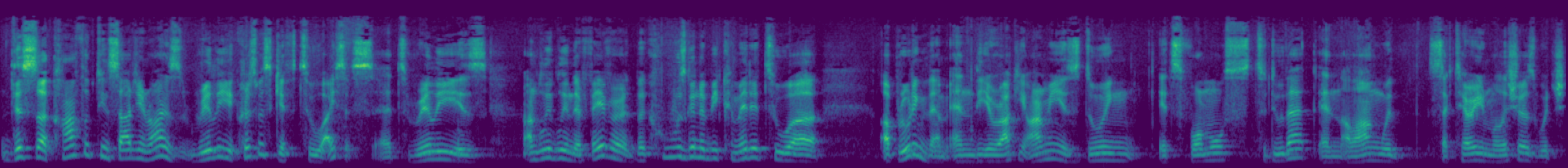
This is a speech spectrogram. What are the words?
this uh, conflict between Saudi and Iran is really a Christmas gift to ISIS. It really is unbelievably in their favor, but who's going to be committed to uh, uprooting them? And the Iraqi army is doing its foremost to do that, and along with sectarian militias, which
